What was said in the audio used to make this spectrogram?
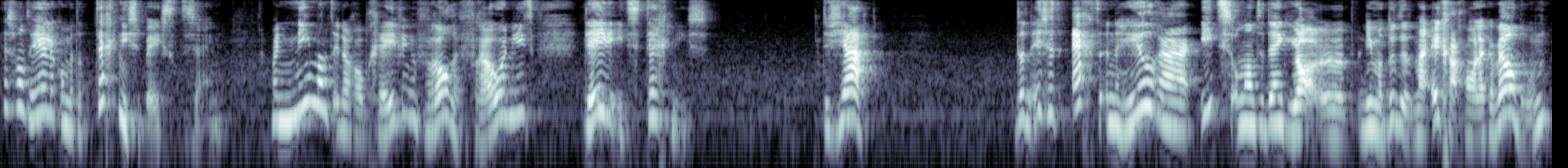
En ze vond het heerlijk om met dat technische bezig te zijn. Maar niemand in haar omgeving, vooral de vrouwen niet, deden iets technisch. Dus ja, dan is het echt een heel raar iets om dan te denken: ja, uh, niemand doet het, maar ik ga gewoon lekker wel doen.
